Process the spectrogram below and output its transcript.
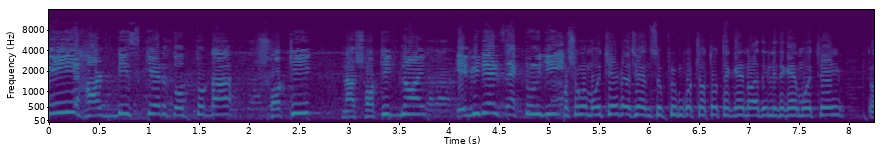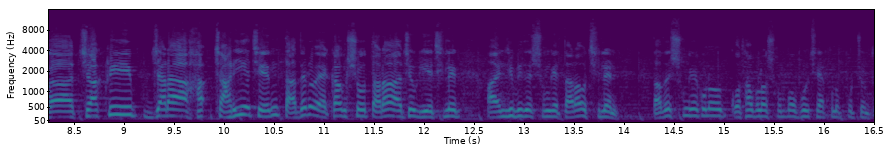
এই হার্ড ডিস্কের তথ্যটা সঠিক না সঠিক নয় এভিডেন্স অ্যাক্ট অনুযায়ী মৈত্রী রয়েছেন সুপ্রিম কোর্ট চত্বর থেকে নয়াদিল্লি থেকে। মৈত্রী চাকরি যারা হারিয়েছেন তাদেরও একাংশ তারা আজও গিয়েছিলেন, আইনজীবীদের সঙ্গে তারাও ছিলেন। তাদের সঙ্গে কোনো কথা বলা সম্ভব হয়েছে এখনও পর্যন্ত?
